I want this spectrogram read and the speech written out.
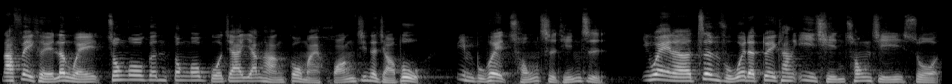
那费可也认为，中欧跟东欧国家央行购买黄金的脚步并不会从此停止，因为呢，政府为了对抗疫情冲击所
